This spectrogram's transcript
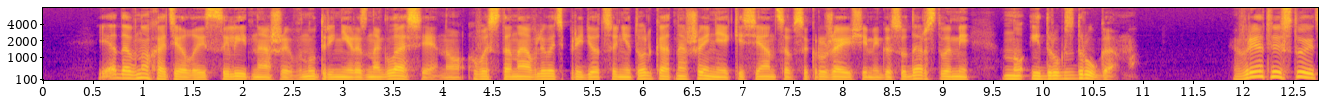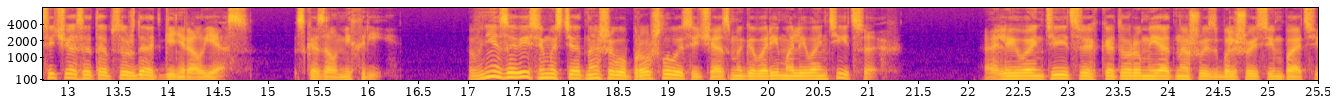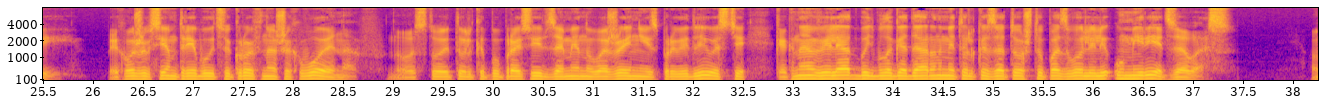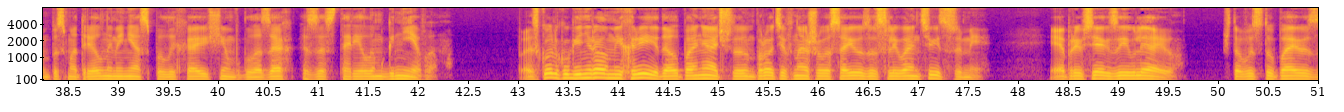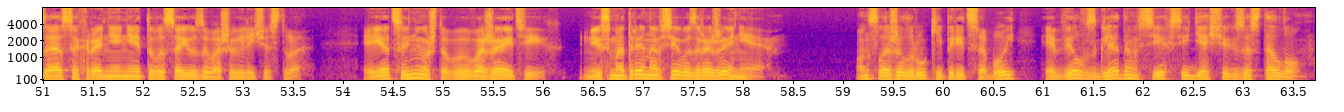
Я давно хотел исцелить наши внутренние разногласия, но восстанавливать придется не только отношения кисианцев с окружающими государствами, но и друг с другом. «Вряд ли стоит сейчас это обсуждать, генерал Яс», — сказал Михри. «Вне зависимости от нашего прошлого сейчас мы говорим о левантийцах». «О левантийцах, к которым я отношусь с большой симпатией. Похоже, всем требуется кровь наших воинов, но стоит только попросить взамен уважения и справедливости, как нам велят быть благодарными только за то, что позволили умереть за вас». Он посмотрел на меня с полыхающим в глазах застарелым гневом. «Поскольку генерал Михри дал понять, что он против нашего союза с левантийцами, я при всех заявляю, что выступаю за сохранение этого союза, Ваше Величество я ценю, что вы уважаете их, несмотря на все возражения». Он сложил руки перед собой и обвел взглядом всех сидящих за столом.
